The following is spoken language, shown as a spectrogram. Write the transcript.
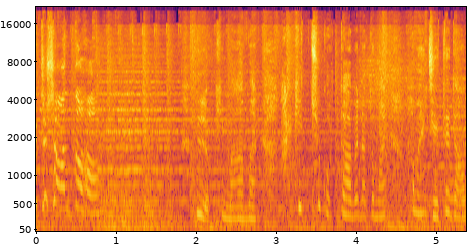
একটু শান্ত হও। লক্ষ্মী মা আমার আর কিচ্ছু করতে হবে না তোমায়। আমায় যেতে দাও।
